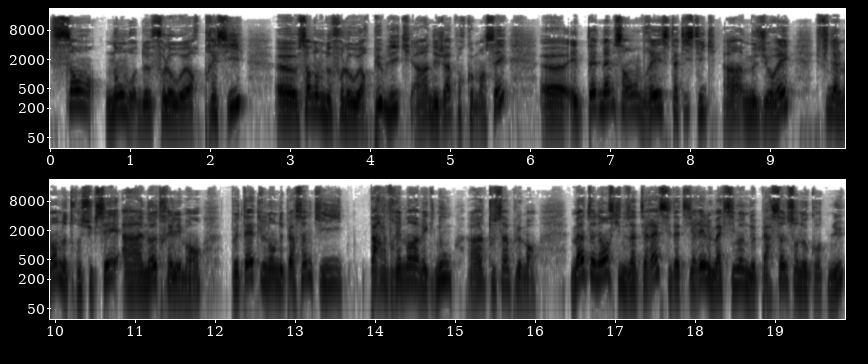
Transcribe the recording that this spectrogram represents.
sans nombre de followers précis, euh, sans nombre de followers publics, hein, déjà pour commencer, euh, et peut-être même sans vraies statistiques, hein, mesurer finalement notre succès à un autre élément, peut-être le nombre de personnes qui parle vraiment avec nous, hein, tout simplement. Maintenant, ce qui nous intéresse, c'est d'attirer le maximum de personnes sur nos contenus,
